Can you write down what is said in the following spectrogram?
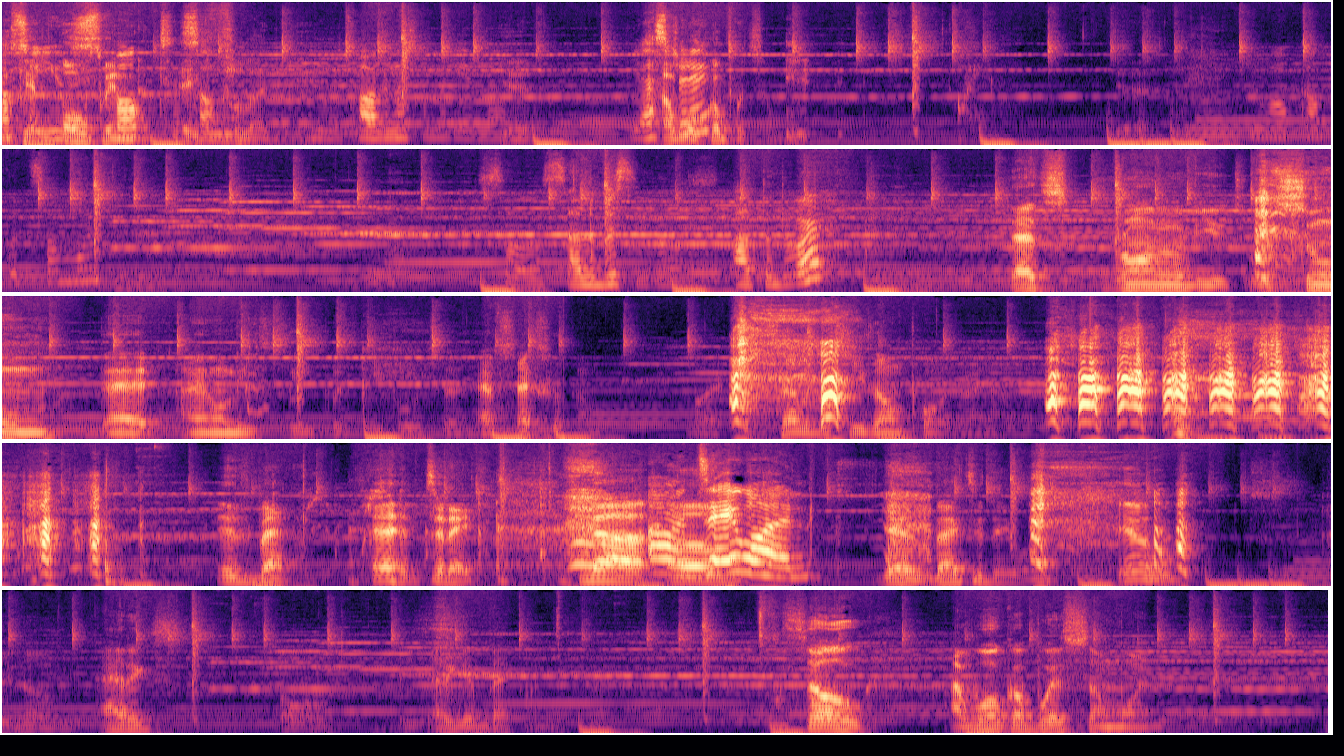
Also, it you opened spoke to someone. You were talking to somebody and then Yeah, I yesterday. woke up with someone. Yeah, You woke up with someone. yeah. So celibacy goes out the door. That's wrong of you to assume that I only sleep with people to have sex with them. But celibacy's on pause right now. it's back today. Nah. Oh, um, day one. Yeah, back to day one. Yo, you know, addicts. Oh, you gotta get back on So, I woke up with someone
